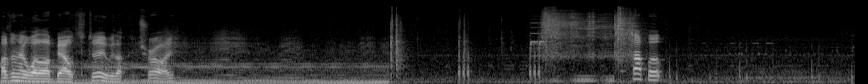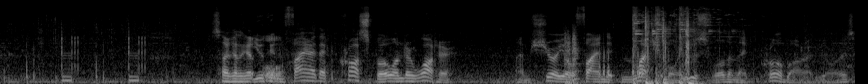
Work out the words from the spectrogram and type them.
I don't know what I'll be able to do, but I could try. Stop up. So I gotta get You all. can fire that crossbow underwater. I'm sure you'll find it much more useful than that crowbar of yours.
